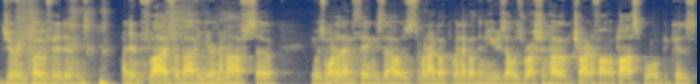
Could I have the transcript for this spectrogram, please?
during COVID and I didn't fly for about a year and a half, so it was one of them things that I was when I got when I got the news I was rushing home trying to find my passport because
